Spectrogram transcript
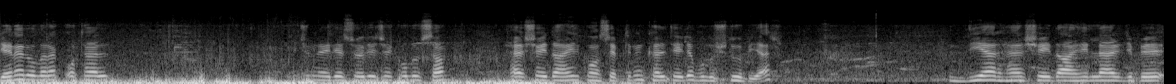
Genel olarak otel bir cümleyle söyleyecek olursam her şey dahil konseptinin kaliteyle buluştuğu bir yer. Diğer her şey dahiller gibi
